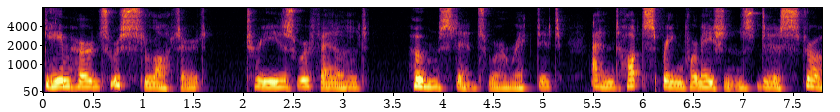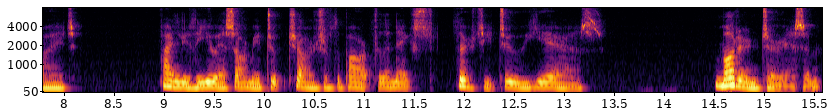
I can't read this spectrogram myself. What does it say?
game herds were slaughtered, trees were felled, homesteads were erected, and hot spring formations destroyed. Finally, the U.S. Army took charge of the park for the next 32 years. Modern tourism,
